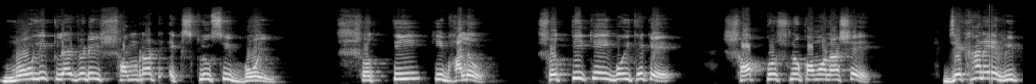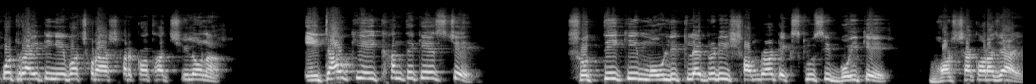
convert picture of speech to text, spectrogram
মৌলিক লাইব্রেরির সম্রাট এক্সক্লুসিভ বই। সত্যি কি ভালো? সত্যি কি এই বই থেকে সব প্রশ্ন কমন আসে? যেখানে রিপোর্ট রাইটিং এবছর আসার কথা ছিল না। এটাও কি এইখান থেকে এসছে? সত্যি কি মৌলিক লাইব্রেরি সম্রাট এক্সক্লুসিভ বইকে ভরসা করা যায়?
